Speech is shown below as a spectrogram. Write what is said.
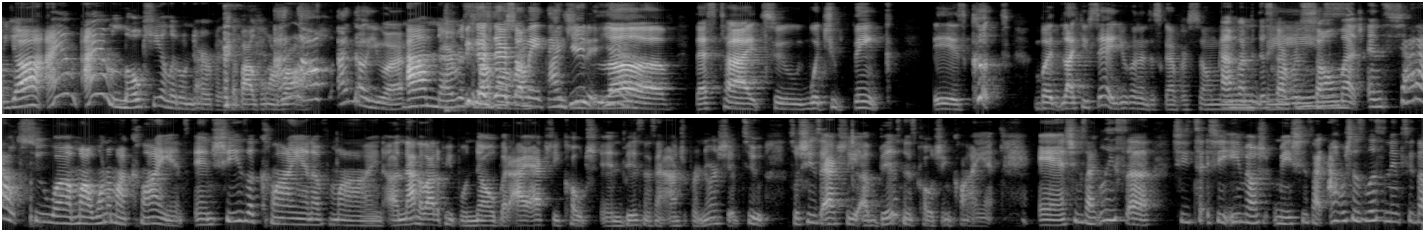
Yo, y'all, I am I am low key a little nervous about going I raw. know, I know you are. I'm nervous because about there's so going many things you it, yeah. love that's tied to what you think is cooked. But like you said, you're going to discover so many. I'm going to discover so much. And shout out to uh, my one of my clients, and she's a client of mine. Uh, not a lot of people know, but I actually coach in business and entrepreneurship too. So she's actually a business coaching client, and she was like, Lisa, she t- she emailed me. She's like, I was just listening to the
